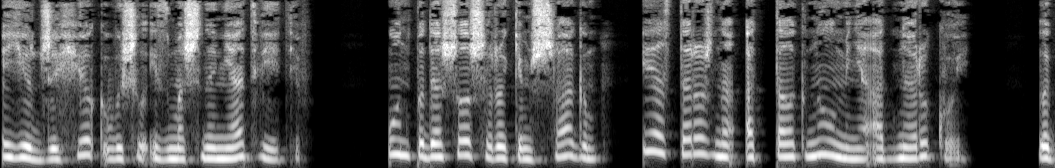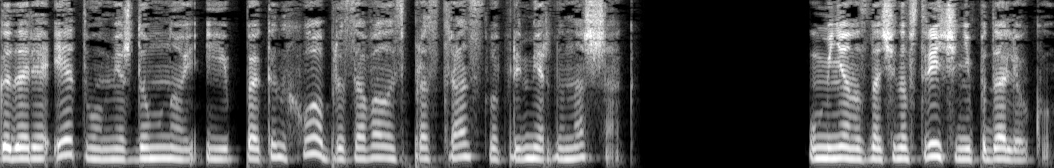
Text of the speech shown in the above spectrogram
Юджи Хёк вышел из машины, не ответив. Он подошел широким шагом и осторожно оттолкнул меня одной рукой. Благодаря этому между мной и Пэкэнхо образовалось пространство примерно на шаг. «У меня назначена встреча неподалеку».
